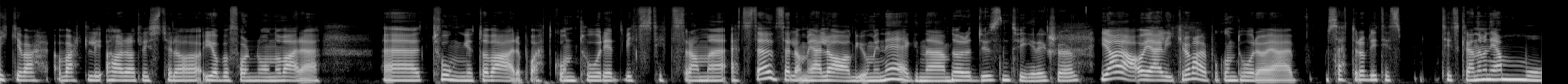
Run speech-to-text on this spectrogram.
ikke vært, vært, har hatt lyst til å jobbe for noen og være eh, tvunget til å være på et kontor i et visst tidsramme et sted, selv om jeg lager jo mine egne Nå er det du som tvinger deg sjøl. Ja, ja, og jeg liker å være på kontoret, og jeg setter opp de tids, tidsgreiene, men jeg må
